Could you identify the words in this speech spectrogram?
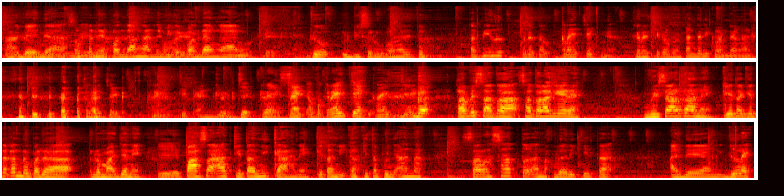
Aduh, beda, souvenir beda. kondangan, lebih Oh, ke iya. kondangan. Oke. Itu lebih seru banget itu. Tapi lu udah tau krecek nggak? Krecek apa? Kan tadi kondangan. Krecek. krecek anjing. krecek kresek apa krecek Krecek. Enggak, tapi satu satu lagi nih. Misalkan nih, kita kita kan udah pada remaja nih. Iya. Pas saat kita nikah nih, kita nikah kita punya anak. Salah satu anak dari kita ada yang jelek.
